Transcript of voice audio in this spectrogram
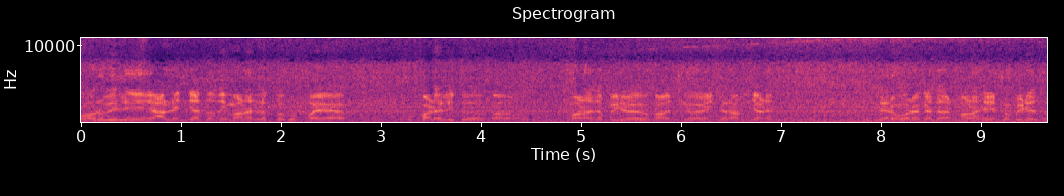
ફોર હાલીને જતો તો માણસ લગભગ ઉપાય, ઉપાડે લીધો. માણસ પીડ્યો કાં થયો રામ જાણે ત્યારે ઓરે કે તાર માણસ હેઠો પીડ્યો હતો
